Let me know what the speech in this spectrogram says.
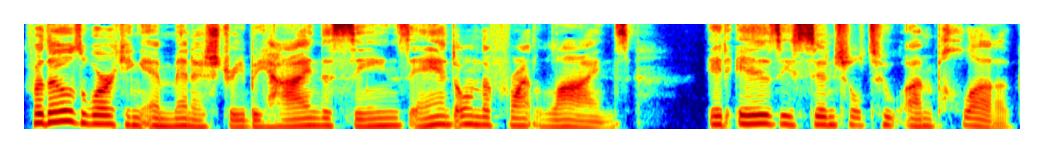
For those working in ministry behind the scenes and on the front lines, it is essential to unplug.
